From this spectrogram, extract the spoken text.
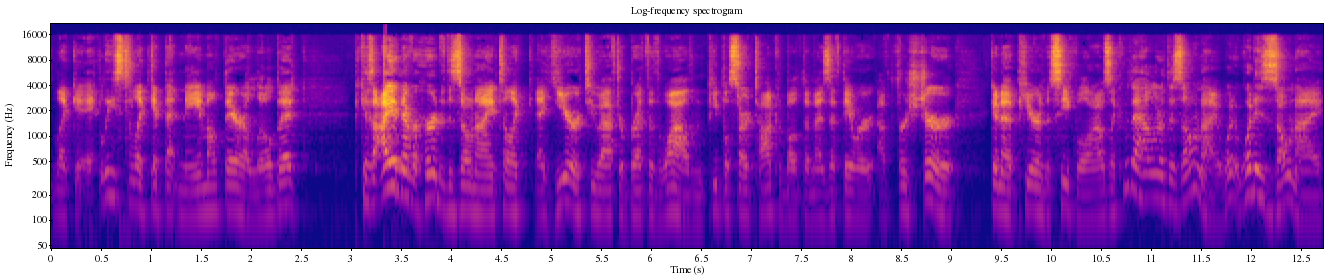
like at least to like get that name out there a little bit. Because I had never heard of the Zonai until like a year or two after Breath of the Wild, and people started talking about them as if they were uh, for sure gonna appear in the sequel. And I was like, "Who the hell are the Zonai? What what is Zonai?"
